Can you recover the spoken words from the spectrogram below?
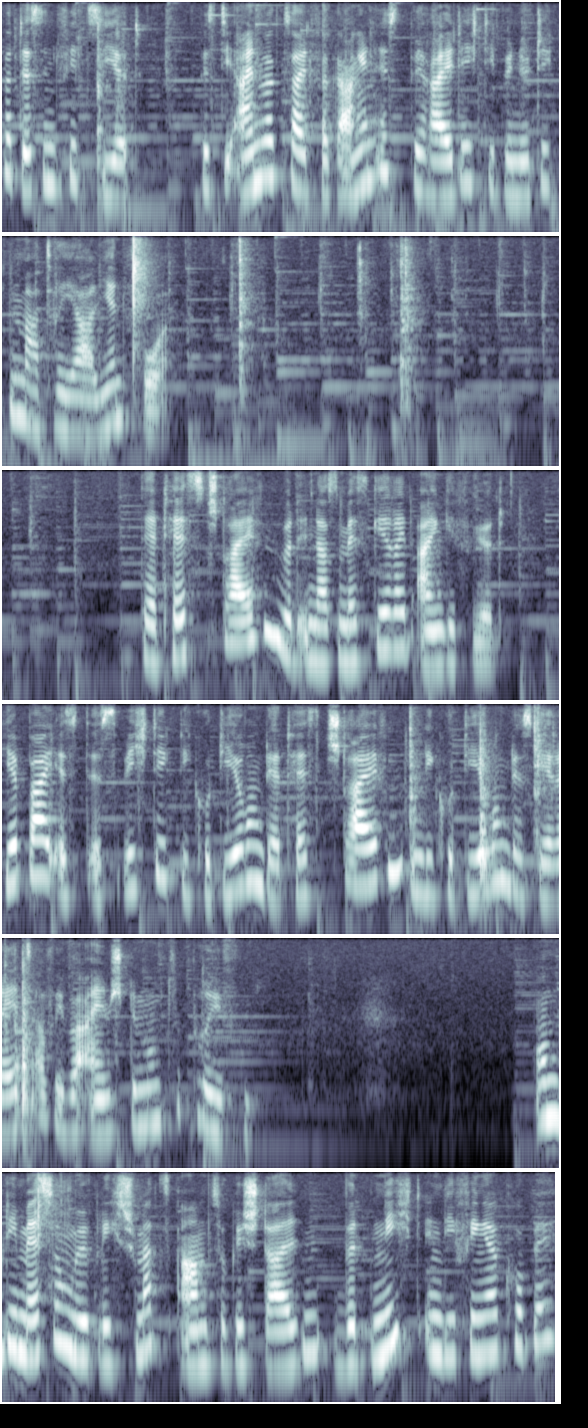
wird desinfiziert. Bis die Einwirkzeit vergangen ist, bereite ich die benötigten Materialien vor. Der Teststreifen wird in das Messgerät eingeführt. Hierbei ist es wichtig, die Kodierung der Teststreifen und die Kodierung des Geräts auf Übereinstimmung zu prüfen. Um die Messung möglichst schmerzarm zu gestalten, wird nicht in die Fingerkuppe,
